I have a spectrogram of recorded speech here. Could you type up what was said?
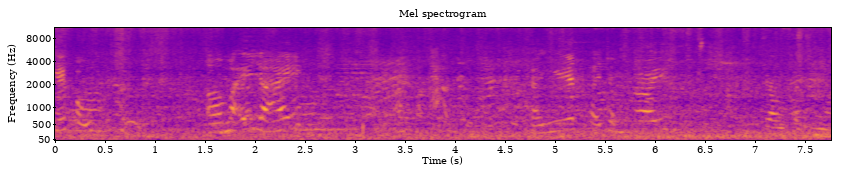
ghép phụ Ờ mà ý vậy? Thầy nghiếp, thầy trông coi. Trồng thật nhiều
